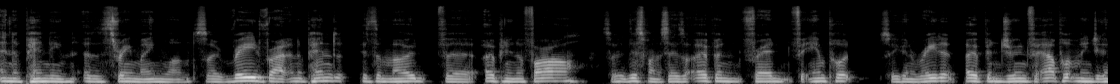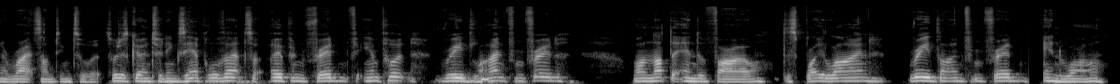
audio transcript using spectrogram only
and appending are the three main ones. So read, write, and append is the mode for opening a file. So this one says open Fred for input, So you're going to read it. Open June for output means you're going to write something to it. So we'll just go into an example of that. So open Fred for input, read line from Fred, while not the end of file, display line, read line from Fred, end while.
